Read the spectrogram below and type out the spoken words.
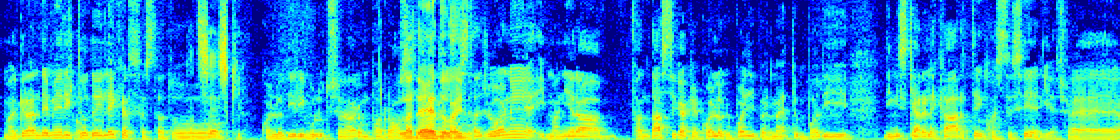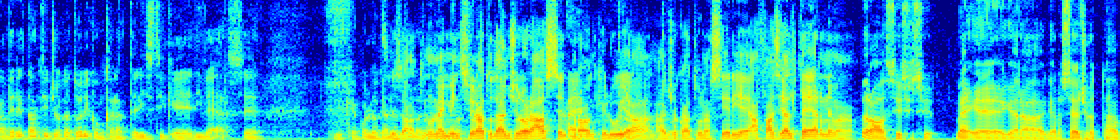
Ma il grande merito Insomma, dei Lakers è stato pazzeschi. quello di rivoluzionare un po' il roster La a metà deadline. stagione in maniera fantastica, che è quello che poi gli permette un po' di, di mischiare le carte in queste serie, cioè avere tanti giocatori con caratteristiche diverse, che è quello che ha detto Esatto, non hai prima. menzionato D'Angelo Russell, Eh, però anche lui ha, ha giocato una serie a fasi alterne, ma Però sì, sì, sì. Beh, eh, gara, gara 6 è giocata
